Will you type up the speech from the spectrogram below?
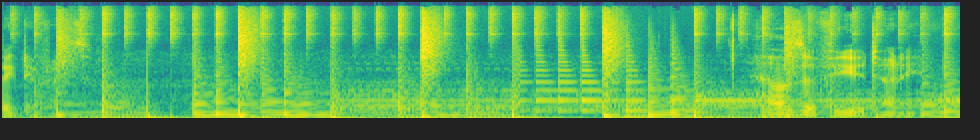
big difference. How is it for you, Tony?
